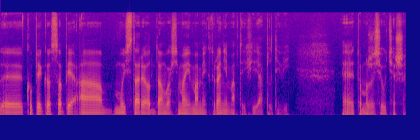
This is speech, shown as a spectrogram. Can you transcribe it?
yy, kupię go sobie, a mój stary oddam właśnie mojej mamie, która nie ma w tej chwili Apple TV. To może się ucieszy.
